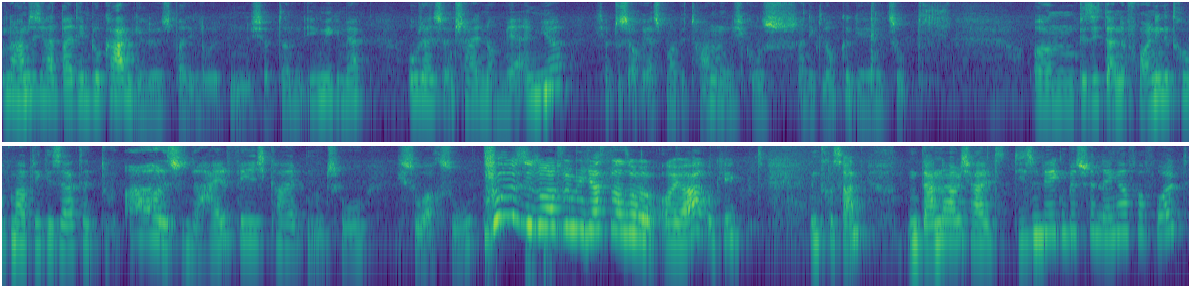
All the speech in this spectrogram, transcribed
Und dann haben sich halt bei den Blockaden gelöst bei den Leuten. Ich habe dann irgendwie gemerkt, oh, da ist anscheinend noch mehr in mir. Ich habe das auch erstmal getan und nicht groß an die Glocke gehängt, so ähm, bis ich dann eine Freundin getroffen habe, die gesagt hat, du, ah, das sind ja Heilfähigkeiten und so. Ich so, ach so. das war für mich erstmal so, oh ja, okay, gut, interessant. Und dann habe ich halt diesen Weg ein bisschen länger verfolgt.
